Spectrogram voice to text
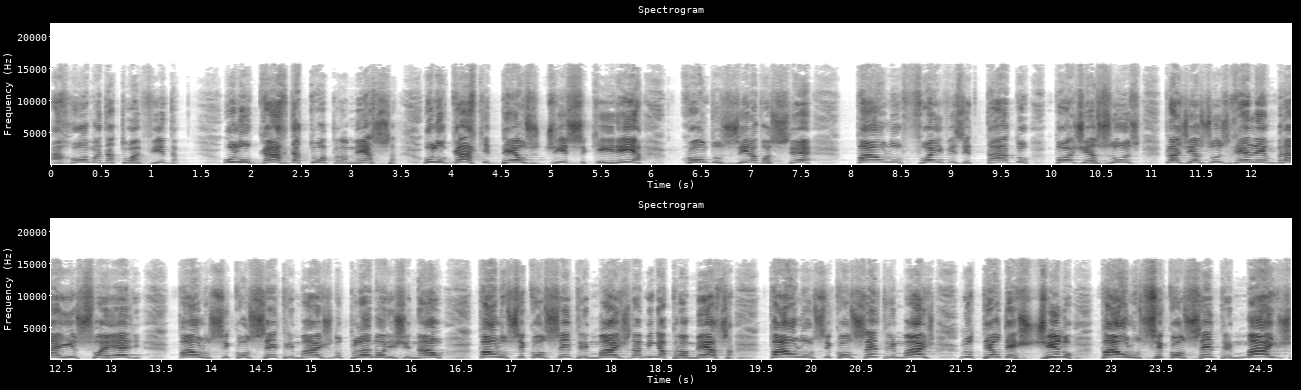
a Roma da tua vida, o lugar da tua promessa, o lugar que Deus disse que iria conduzir a você. Paulo foi visitado por Jesus, para Jesus relembrar isso a ele. Paulo, se concentre mais no plano original. Paulo, se concentre mais na minha promessa. Paulo, se concentre mais no teu destino. Paulo, se concentre mais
